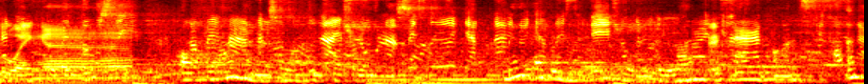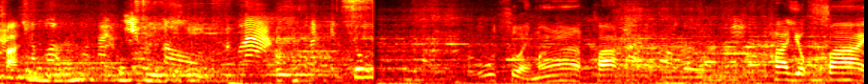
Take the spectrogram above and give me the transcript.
สวยงามเราไปหาขนมที่ไหนไม่รู้น่ะไปซื้ออยากได้ก็ May จะไป everyone แสดง enjoy the live performance เขา until ขายเฉพาะ July ขายเยี่ยมต่อข้างล่างมันเป็นสวยมากผ้าผ้ายกฝ้าย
